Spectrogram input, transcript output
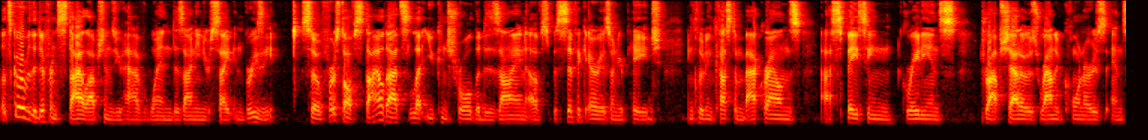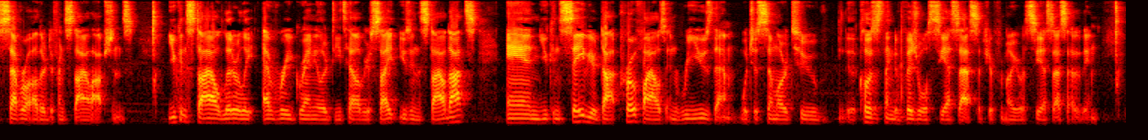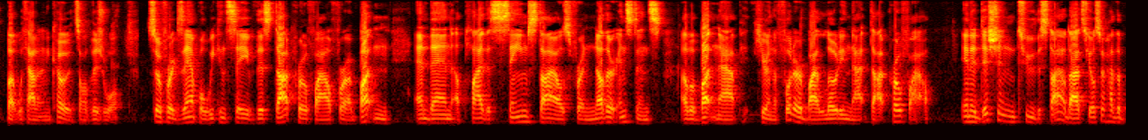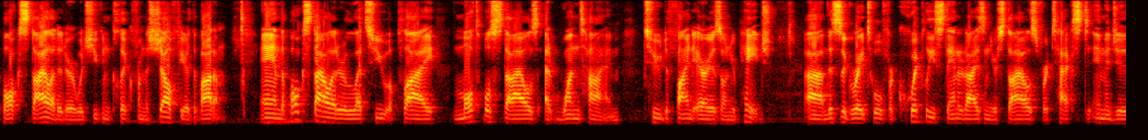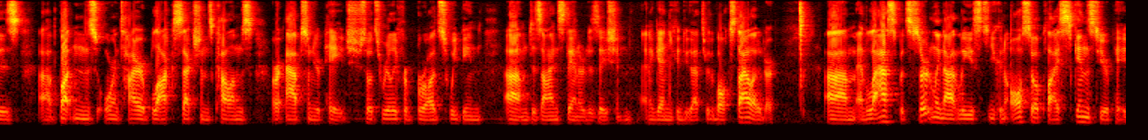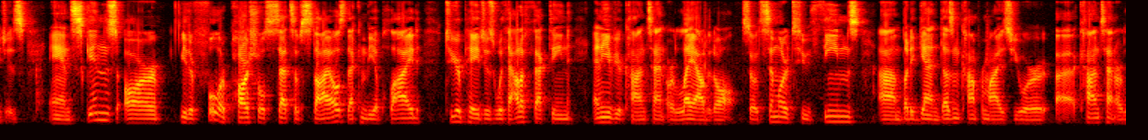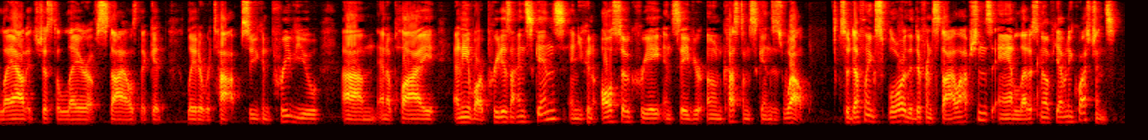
Let's go over the different style options you have when designing your site in Breezi. So first off, style dots let you control the design of specific areas on your page, including custom backgrounds, uh, spacing, gradients, drop shadows, rounded corners, and several other different style options. You can style literally every granular detail of your site using the style dots, and you can save your dot profiles and reuse them, which is similar to the closest thing to visual CSS if you're familiar with CSS editing, but without any code, it's all visual. So for example, we can save this dot profile for our button and then apply the same styles for another instance of a button app here in the footer by loading that dot profile. In addition to the style dots, you also have the bulk style editor, which you can click from the shelf here at the bottom. And the bulk style editor lets you apply multiple styles at one time to defined areas on your page. Um, this is a great tool for quickly standardizing your styles for text, images, uh, buttons, or entire block sections, columns, or apps on your page. So it's really for broad sweeping um, design standardization. And again, you can do that through the bulk style editor. Um, and last but certainly not least, you can also apply skins to your pages. And skins are either full or partial sets of styles that can be applied to your pages without affecting any of your content or layout at all. So it's similar to themes, um, but again, doesn't compromise your uh, content or layout. It's just a layer of styles that get laid over top. So you can preview um, and apply any of our pre-designed skins, and you can also create and save your own custom skins as well. So definitely explore the different style options and let us know if you have any questions.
